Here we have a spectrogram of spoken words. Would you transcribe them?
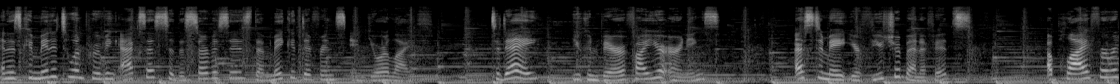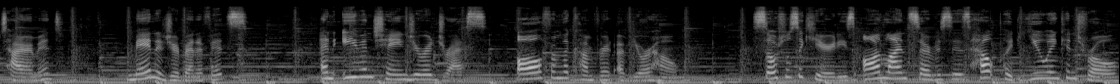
and is committed to improving access to the services that make a difference in your life. Today, you can verify your earnings, estimate your future benefits, apply for retirement, manage your benefits, and even change your address, all from the comfort of your home. Social Security's online services help put you in control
